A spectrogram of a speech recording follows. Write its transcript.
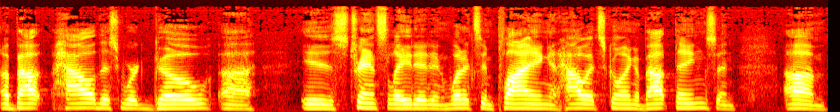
about how this word go uh, is translated and what it's implying and how it's going about things. And um,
